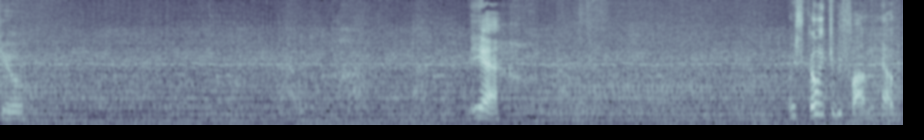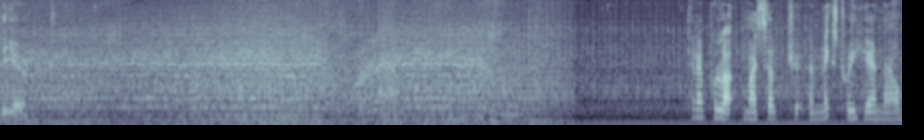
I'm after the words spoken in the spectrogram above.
to Yeah. It's going to be fun, out there. Can I pull up myself to a next tree here now?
